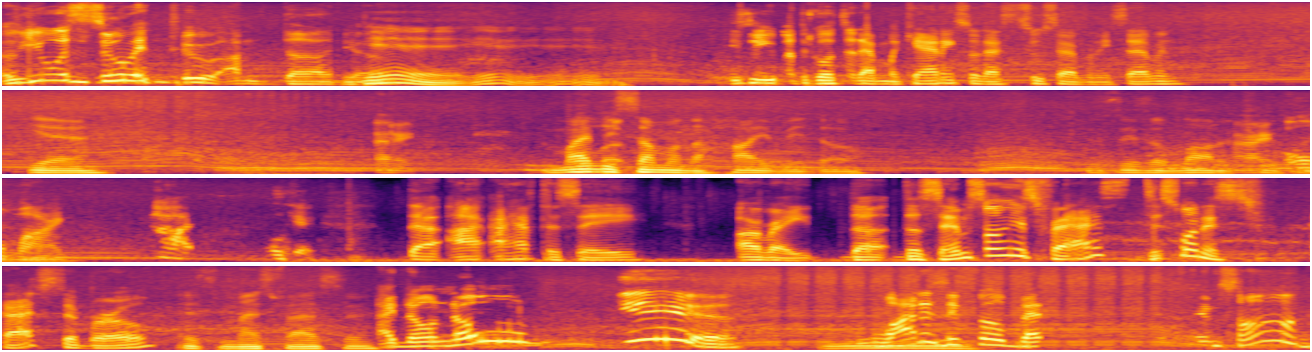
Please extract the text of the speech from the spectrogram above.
Oh, You was zooming through. I'm done. Yo. yeah, yeah, yeah, yeah. You see, you about to go to that mechanic, so that's 277. Yeah, All right. might be up. some on the highway though. 'Cause there's a lot of. All right. Oh my god. Okay. That I, I have to say. All right. The the Samsung is fast. This one is faster, bro. It's much faster. I don't know. Yeah. Why does it feel better? Samsung.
